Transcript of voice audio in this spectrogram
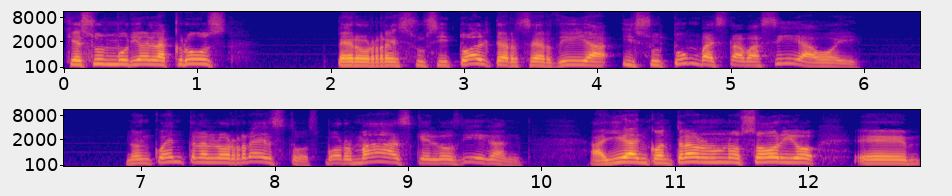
Jesús murió en la cruz, pero resucitó al tercer día y su tumba está vacía hoy. No encuentran los restos, por más que los digan. Allí encontraron un Osorio, eh,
